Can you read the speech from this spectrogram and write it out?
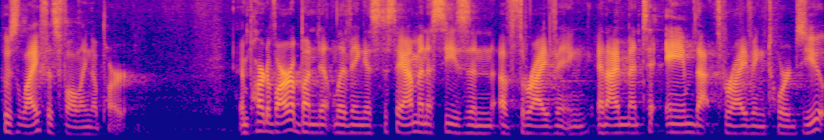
whose life is falling apart. And part of our abundant living is to say, I'm in a season of thriving, and I'm meant to aim that thriving towards you.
